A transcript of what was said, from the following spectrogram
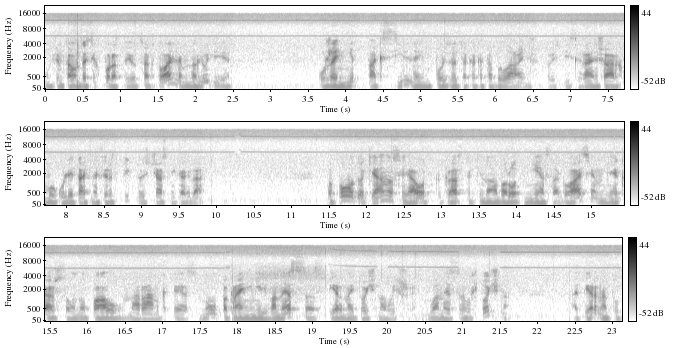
в общем-то, он до сих пор остается актуальным, но люди уже не так сильно им пользуются, как это было раньше. То есть, если раньше Арх мог улетать на ферспик, то сейчас никогда. По поводу Океануса я вот как раз таки наоборот не согласен. Мне кажется, он упал на ранг S. Ну, по крайней мере, Ванесса с Перной точно выше. Ванесса уж точно, а Перна тут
